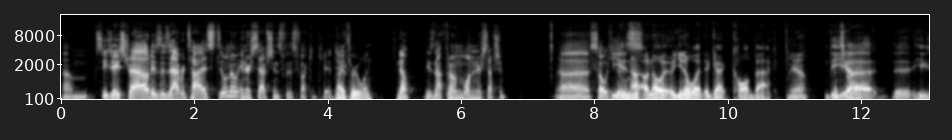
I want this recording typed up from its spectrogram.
Um, CJ Stroud is as advertised. Still no interceptions for this fucking kid. No, he threw one. No, he's not thrown one interception. Uh, so he Did he is. not? Oh no! You know what? It got called back. Yeah. The right. uh, the he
